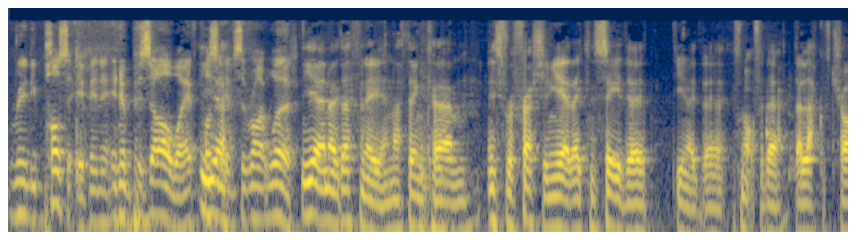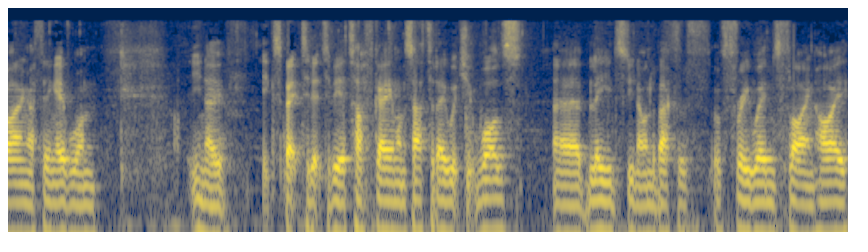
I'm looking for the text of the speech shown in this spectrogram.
really positive in a, in a bizarre way. If positive is the right word. Yeah, no, definitely, and I think um, it's refreshing. Yeah, they can see the you know the it's not for the, the lack of trying. I think everyone you know expected it to be a tough game on Saturday, which it was. Uh, Leeds, you know, on the back of, of three wins, flying high.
